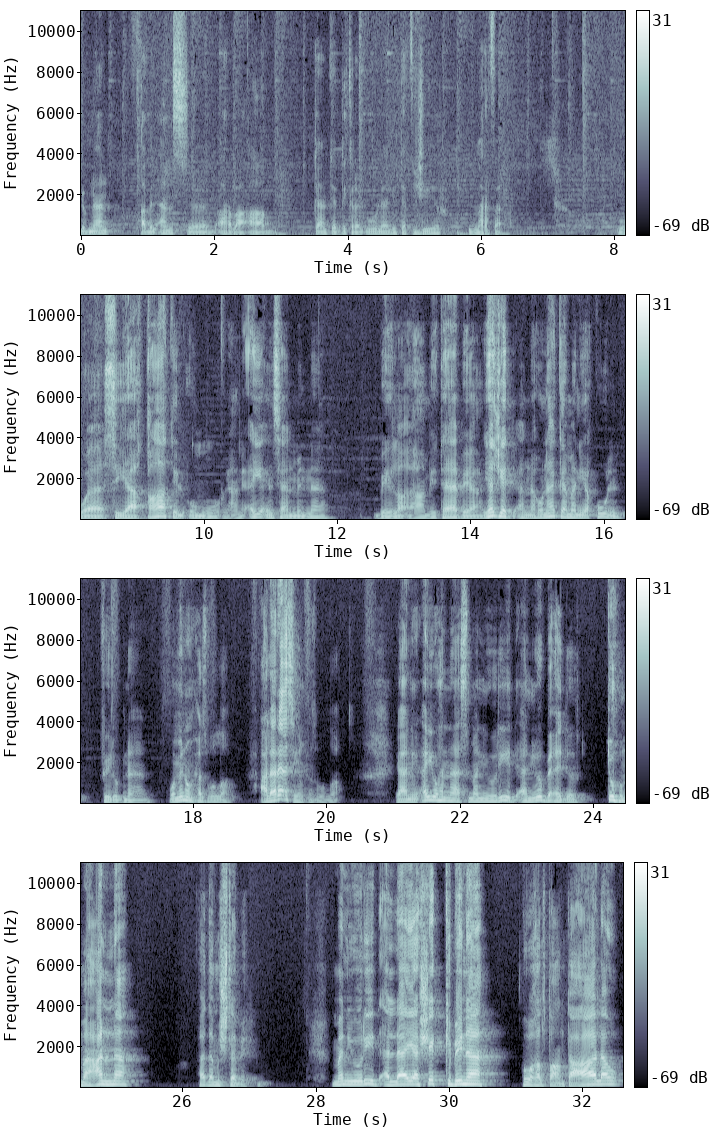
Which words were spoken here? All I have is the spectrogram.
لبنان قبل أمس بأربع آب كانت الذكرى الأولى لتفجير المرفأ وسياقات الأمور. يعني أي إنسان منا عم يتابع يجد أن هناك من يقول في لبنان ومنهم حزب الله على رأسهم حزب الله. يعني أيها الناس من يريد أن يبعد التهمة عنا هذا مشتبه. من يريد أن لا يشك بنا هو غلطان. تعالوا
